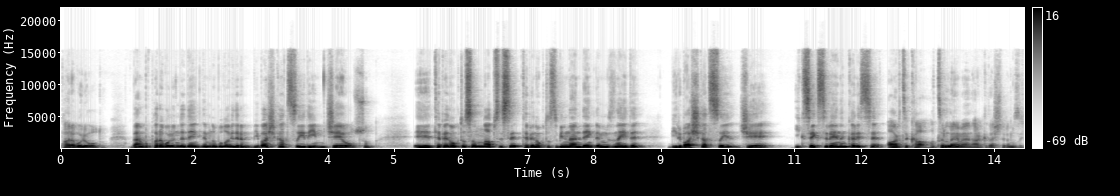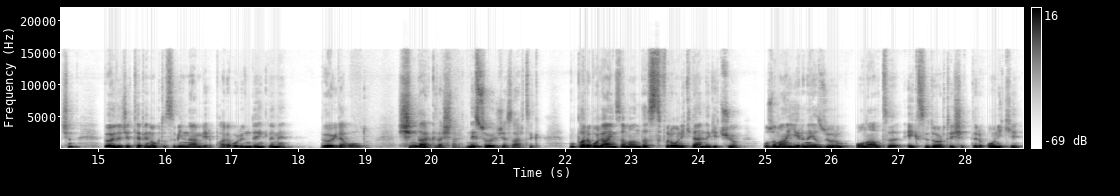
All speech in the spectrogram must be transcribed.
Parabol oldu. Ben bu parabolün de denklemini bulabilirim. Bir baş katsayı diyeyim c olsun. E, tepe noktasının apsisi, tepe noktası bilinen denklemimiz neydi? Bir baş katsayı c, x eksi r'nin karesi artı k hatırlayamayan arkadaşlarımız için. Böylece tepe noktası bilinen bir parabolün denklemi böyle oldu. Şimdi arkadaşlar ne söyleyeceğiz artık? Bu parabol aynı zamanda 0'a 12'den de geçiyor. O zaman yerine yazıyorum 16 eksi 4 eşittir 12.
